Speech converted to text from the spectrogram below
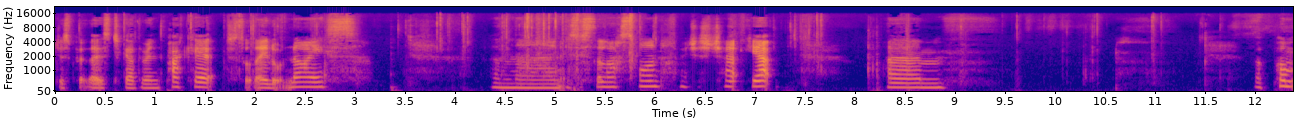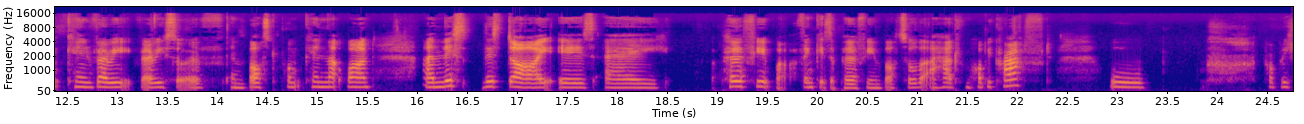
Just put those together in the packet. Just thought they look nice. And then, is this the last one? Let me just check. Yep, um, a pumpkin, very, very sort of embossed pumpkin, that one. And this, this die is a perfume, well, I think it's a perfume bottle that I had from Hobbycraft. Oh, probably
